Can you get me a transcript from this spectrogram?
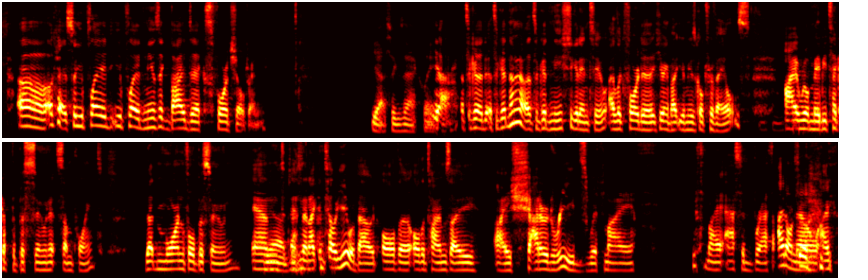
Oh, okay. So you played you played music by dicks for children. Yes, exactly. Yeah, it's a good. It's a good. No, no, no. it's a good niche to get into. I look forward to hearing about your musical travails. I will maybe take up the bassoon at some point, that mournful bassoon, and Yeah, just- and then I can tell you about all the all the times I I shattered reeds with my with my acid breath. I don't So- know. I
